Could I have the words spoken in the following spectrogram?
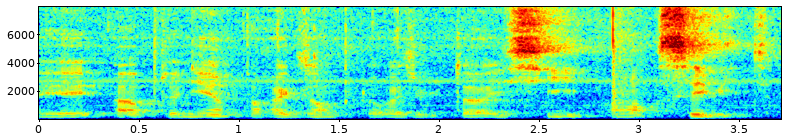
Et obtenir par exemple le résultat ici en C8.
